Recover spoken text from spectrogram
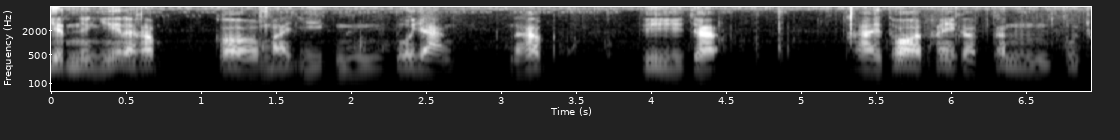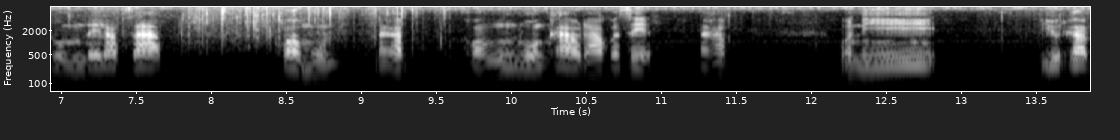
ย็นๆอย่างนี้นะครับ ก็มาอีกหนึ่งตัวอย่างนะครับ ที่จะถ่ายทอดให้กับท่านผู้ชมได้รับทราบข้อมูลนะครับ ของรวงข้าวดาวเกษตรนะครับ วันนี้พี่ยุทธครับ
